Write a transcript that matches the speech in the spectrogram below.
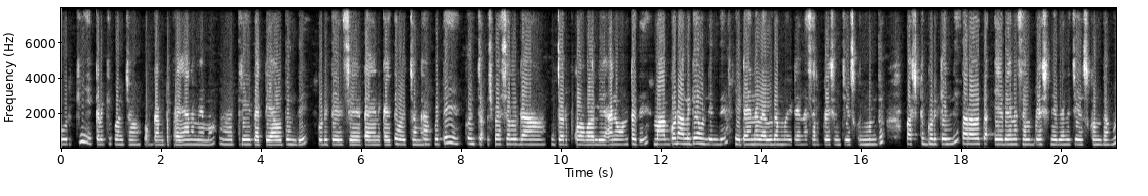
ఊరికి ఇక్కడికి కొంచెం ఒక గంట ప్రయాణమేమో త్రీ థర్టీ అవుతుంది. గుడి తెరిచే టయానికి అయితే వచ్చాము కాకపోతే కొంచెం స్పెషల్గా జరుపుకోవాలి అని ఉంటది. మాకు కూడా అలాగే ఉండింది. ఎటైనా వెళ్దాము ఎటైనా సెలబ్రేషన్ చేసుకునే ముందు ఫస్ట్ గుడికి వెళ్ళి తర్వాత ఏదైనా సెలబ్రేషన్ ఏదైనా చేసుకుందాము.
